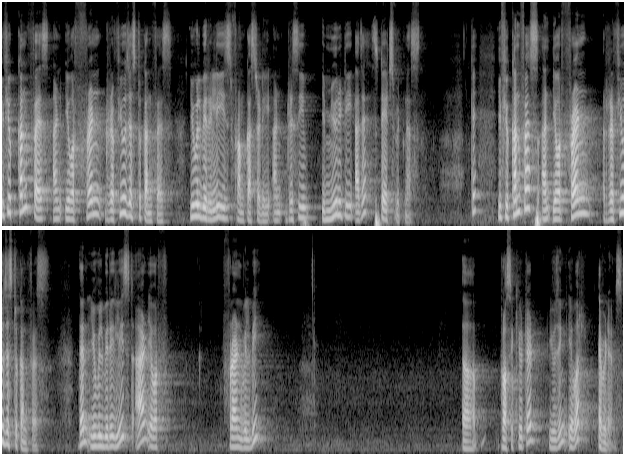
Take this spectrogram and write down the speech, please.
If you confess and your friend refuses to confess, you will be released from custody and receive immunity as a state's witness. Okay. If you confess and your friend refuses to confess, then you will be released and your friend will be uh, prosecuted using your evidence.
